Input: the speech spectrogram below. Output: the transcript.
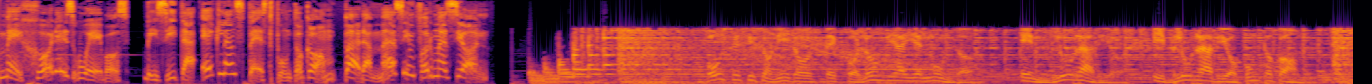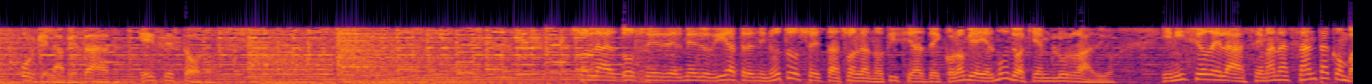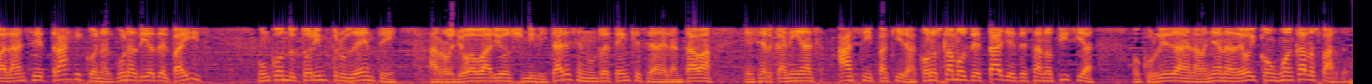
Mejores huevos. Visita egglandsbest.com para más información. Voces y sonidos de Colombia y el mundo en Blue Radio y bluradio.com, porque la verdad es de todos. Son las 12 del mediodía, tres minutos. Estas son las noticias de Colombia y el mundo aquí en Blue Radio. Inicio de la Semana Santa con balance trágico en algunas vías del país. Un conductor imprudente arrolló a varios militares en un retén que se adelantaba en cercanías a Zipaquira. Conozcamos detalles de esta noticia ocurrida en la mañana de hoy con Juan Carlos Pardo.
